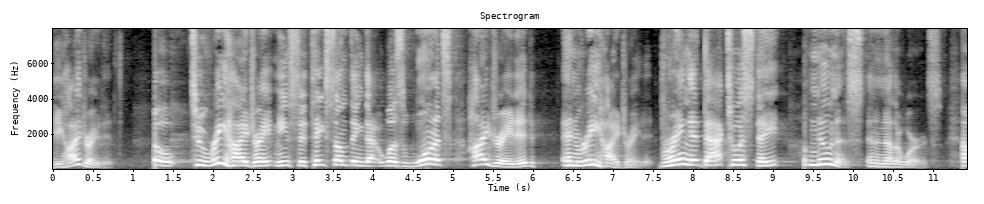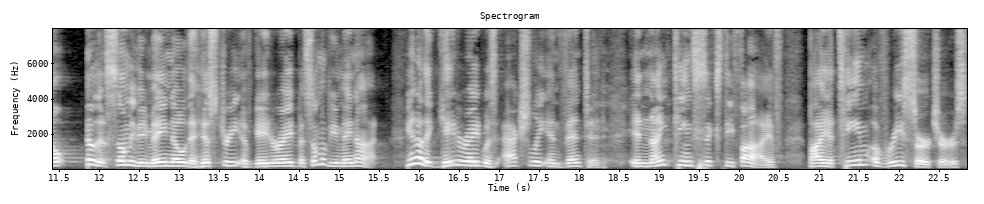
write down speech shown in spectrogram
dehydrated. So to rehydrate means to take something that was once hydrated and rehydrate it. Bring it back to a state of newness, in other words. Now, I know that some of you may know the history of Gatorade, but some of you may not. You know that Gatorade was actually invented in 1965 by a team of researchers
